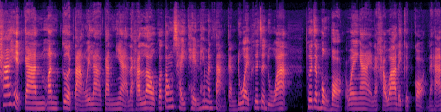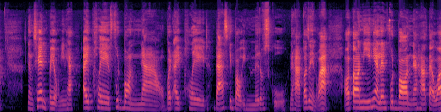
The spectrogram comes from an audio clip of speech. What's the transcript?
ถ้าเหตุการณ์มันเกิดต่างเวลากันเนี่ยนะคะ เราก็ต้องใช้เทนให้มันต่างกันด้วย เพื่อจะดูว่าเพื่อจะบ่งบอกไว้ง่ายนะคะ ว่าอะไรเกิดก่อนนะคะ อย่างเช่นประโยคนี้นะคะ I play football now but I played basketball in middle school นะคะก็จะเห็นว่าอ๋อตอนนี้เนี่ยเล่นฟุตบอลนะคะแต่ว่า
